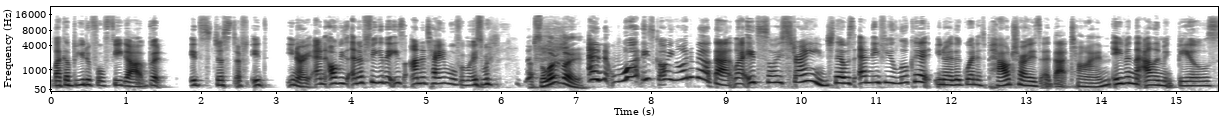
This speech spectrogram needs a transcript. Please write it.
like a beautiful figure, but it's just a it. You know, and obvious, and a figure that is unattainable for most women. Absolutely. And what is going on about that? Like, it's so strange. There was, and if you look at, you know, the Gwyneth Paltrow's at that time, even the Ally McBeals,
